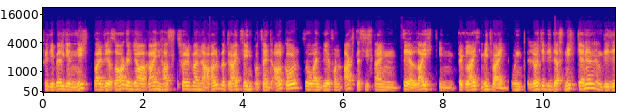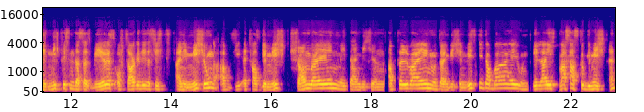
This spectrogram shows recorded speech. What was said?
für die Belgier nicht, weil wir sagen, ja, Wein hat 12,5, 13 Prozent Alkohol. So ein Bier von acht, das ist ein sehr leicht im Vergleich mit Wein. Und Leute, die das nicht kennen und die nicht wissen, dass das Bier ist, oft sagen die, das ist eine Mischung. Haben sie etwas gemischt? Schaumwein mit ein bisschen Apfelwein und ein bisschen Whisky dabei und vielleicht, was hast du gemischt? Äh?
